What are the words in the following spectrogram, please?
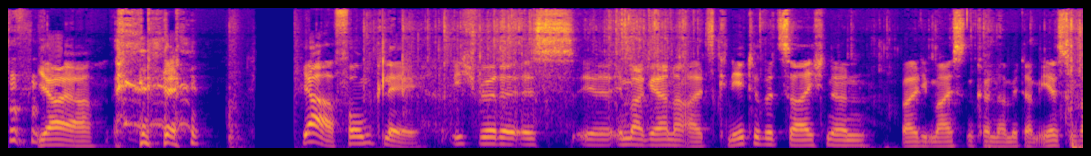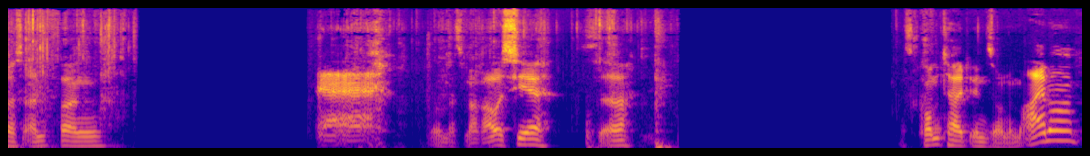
Genau. ja, ja. Ja, Foam Clay. Ich würde es äh, immer gerne als Knete bezeichnen, weil die meisten können damit am ehesten was anfangen. Äh, holen wir es mal raus hier. So. Das kommt halt in so einem Eimer.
